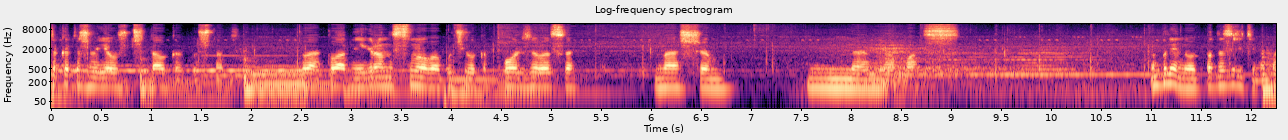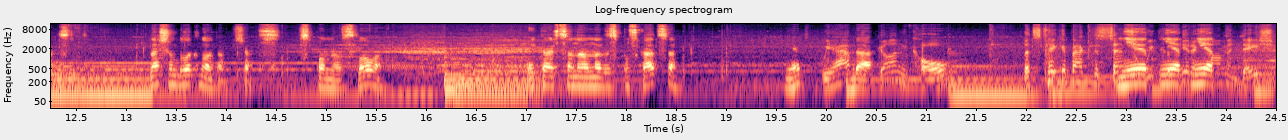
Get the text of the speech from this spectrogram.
Так это же я уже читал как бы что Так, ладно, игра нас снова обучила, как пользоваться нашим... Ну блин, ну вот подозрительно, подозрительно. Нашим блокнотом, все. Вспомнил слово. И кажется, нам надо спускаться. Нет? Да. Нет, нет, нет. commendation.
